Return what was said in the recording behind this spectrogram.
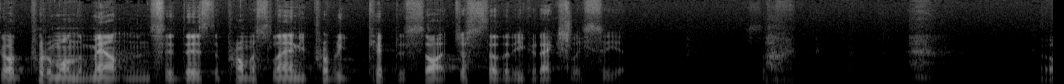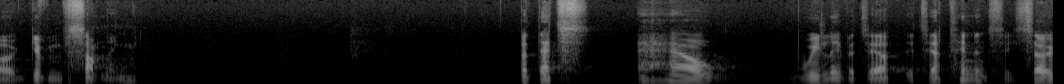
God put him on the mountain and said, There's the promised land. He probably kept his sight just so that he could actually see it. Or oh, give him something. But that's how we live, it's our, it's our tendency. So,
